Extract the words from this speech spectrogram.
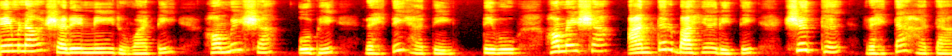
તેમના શરીરની રૂવાટી હંમેશા ઊભી રહેતી હતી. તેઓ હંમેશા આંતરબાહ્ય રીતે શુદ્ધ રહેતા હતા.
